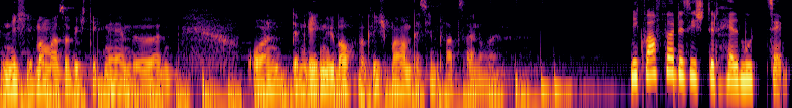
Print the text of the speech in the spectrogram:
nicht immer mal so wichtig nehmen würden und dem Gegenüber auch wirklich mal ein bisschen Platz einräumen. Mein Coiffeur das ist der Helmut Zemp.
